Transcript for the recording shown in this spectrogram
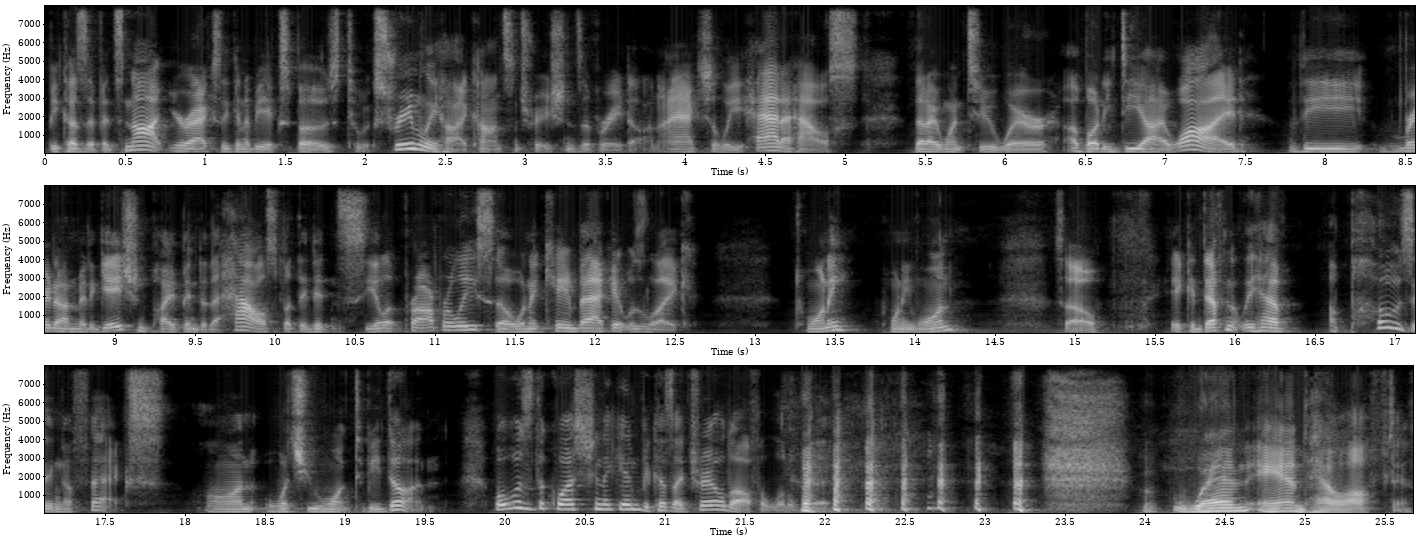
Because if it's not, you're actually going to be exposed to extremely high concentrations of radon. I actually had a house that I went to where a buddy DIY'd the radon mitigation pipe into the house, but they didn't seal it properly. So when it came back, it was like 20, 21. So it can definitely have opposing effects on what you want to be done. What was the question again? Because I trailed off a little bit. when and how often?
